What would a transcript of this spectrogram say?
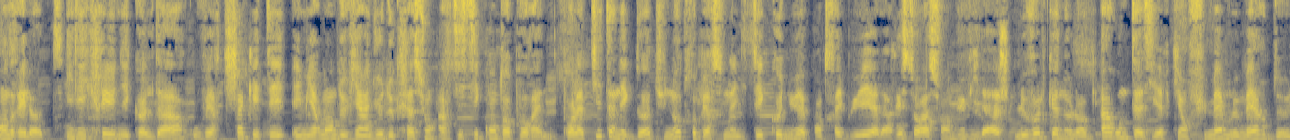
André Lotte. Il y crée une école d'art, ouverte chaque été, et Mirmande devient un lieu de création artistique contemporaine. Pour la petite anecdote, une autre personnalité connue a contribué à la restauration du village, le volcanologue Haroun Taziev, qui en fut même le maire de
